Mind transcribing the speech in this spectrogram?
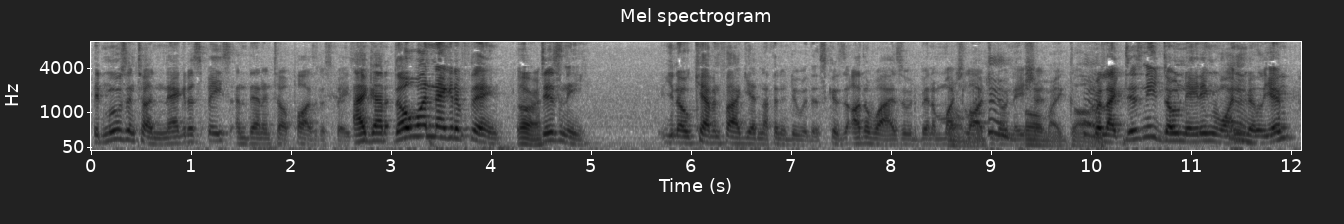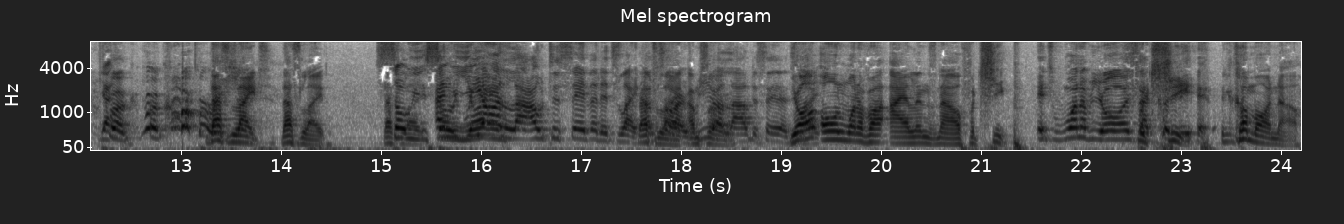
it moves into a negative space and then into a positive space. I got- the one negative thing. All right. Disney. You know, Kevin Feige had nothing to do with this because otherwise it would have been a much Oh my- larger oh donation. oh my God. But like Disney donating one hmm. million Yeah. for, for a corporation. That's light. That's light. That's so light. so and we you're are in- allowed to say that it's light. That's I'm sorry. light. I'm we sorry. are allowed to say that You all light. own one of our islands now for cheap. It's one of yours For that could be cheap. Come on now.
